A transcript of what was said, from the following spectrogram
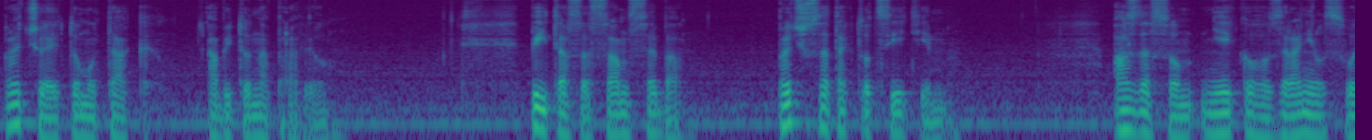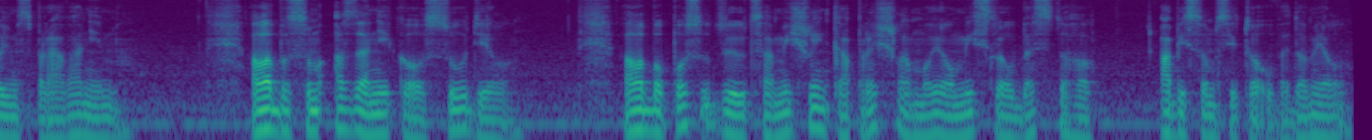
prečo je tomu tak, aby to napravil. Pýta sa sám seba, prečo sa takto cítim? A zda som niekoho zranil svojim správaním? Alebo som azda niekoho súdil? Alebo posudzujúca myšlienka prešla mojou mysľou bez toho, aby som si to uvedomil?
